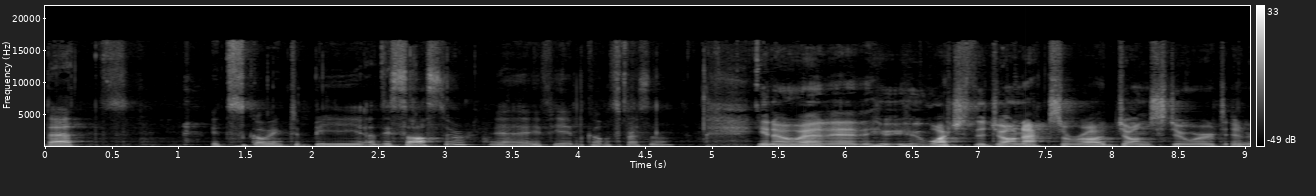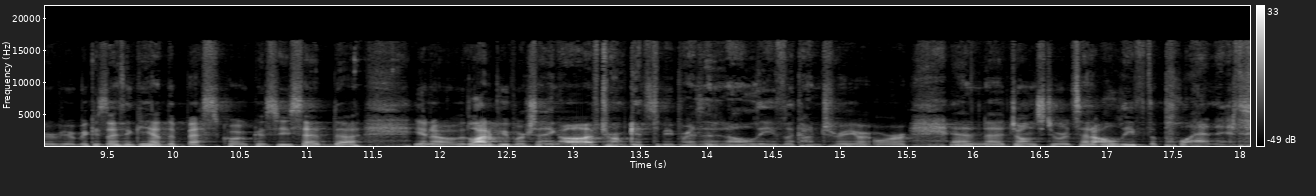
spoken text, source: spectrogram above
that it's going to be a disaster uh, if he becomes president? You know, and uh, who, who watched the John Axelrod, Jon Stewart interview? Because I think he had the best quote. Because he said, uh, you know, a lot of people are saying, "Oh, if Trump gets to be president, I'll leave the country," or, or and uh, Jon Stewart said, "I'll leave the planet."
